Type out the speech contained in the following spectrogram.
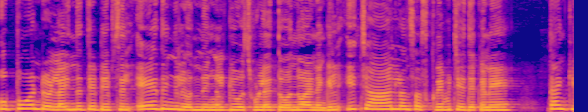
ഉപ്പ് കൊണ്ടുള്ള ഇന്നത്തെ ടിപ്സിൽ ഏതെങ്കിലും ഒന്ന് നിങ്ങൾക്ക് യൂസ്ഫുള്ളായി തോന്നുവാണെങ്കിൽ ഈ ചാനൽ ഒന്ന് സബ്സ്ക്രൈബ് ചെയ്തേക്കണേ. താങ്ക്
